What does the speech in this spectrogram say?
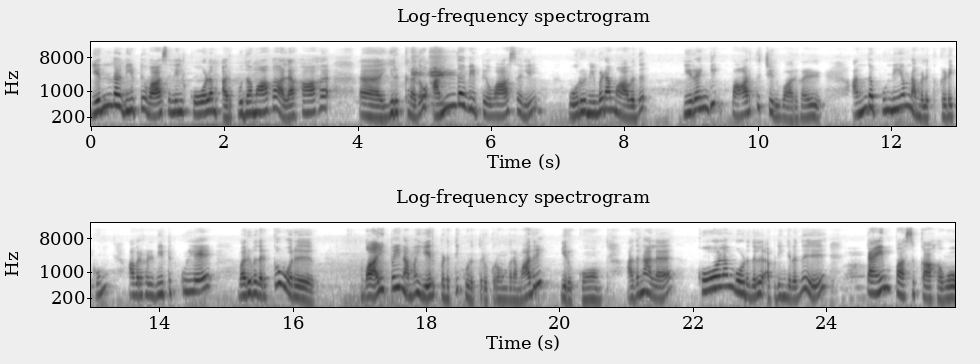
எந்த வீட்டு வாசலில் கோலம் அற்புதமாக அழகாக இருக்கிறதோ அந்த வீட்டு வாசலில் ஒரு நிமிடமாவது இறங்கி பார்த்து செல்வார்கள். அந்த புண்ணியம் நம்மளுக்கு கிடைக்கும். அவர்கள் வீட்டுக்குள்ளே வருவதற்கு ஒரு வாய்ப்பை நம்ம ஏற்படுத்தி கொடுத்துருக்குறோங்கிற மாதிரி இருக்கும். அதனால் கோலம் போடுதல் அப்படிங்கிறது டைம் பாஸுக்காகவோ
